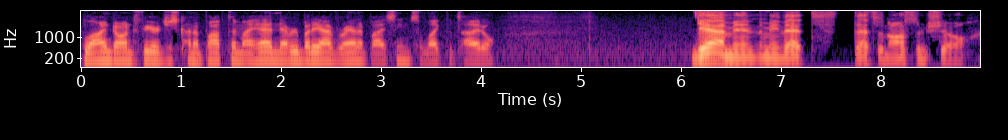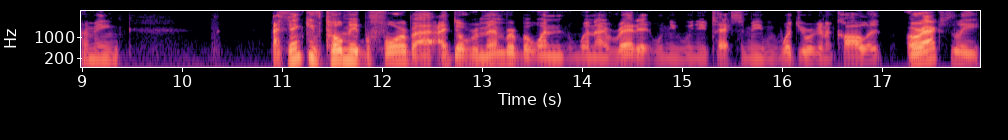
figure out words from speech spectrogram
blind on fear just kind of popped in my head, and everybody I've ran it by seems to like the title. Yeah, man. I mean, that's that's an awesome show. I mean, I think you've told me before, but I, I, don't remember. But when when I read it, when you when you texted me what you were going to call it, or actually,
